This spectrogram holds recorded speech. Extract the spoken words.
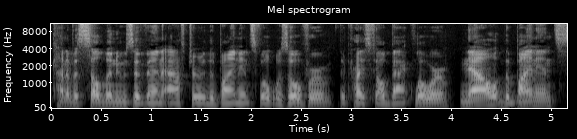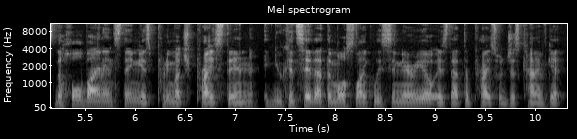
kind of a sell the news event after the Binance vote was over. The price fell back lower. Now, the Binance, the whole Binance thing is pretty much priced in. You could say that the most likely scenario is that the price would just kind of get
